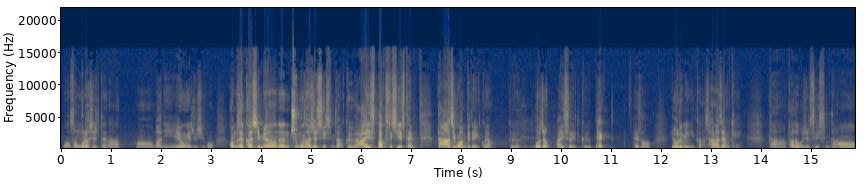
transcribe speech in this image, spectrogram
뭐 선물하실 때나 어, 많이 애용해 주시고 검색하시면은 주문하실 수 있습니다. 그 아이스박스 시스템 다 지금 완비되어 있고요. 그 뭐죠? 아이스 그 팩 해서 여름이니까 상하지 않게 다 받아보실 수 있습니다. 어,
